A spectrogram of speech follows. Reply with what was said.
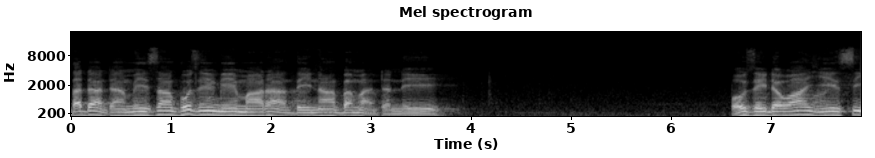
တတ္တဓမ္မေသာဘုဇင်ကေမာရသေနာပမတနေဘု ဇိတဝါယေစီ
